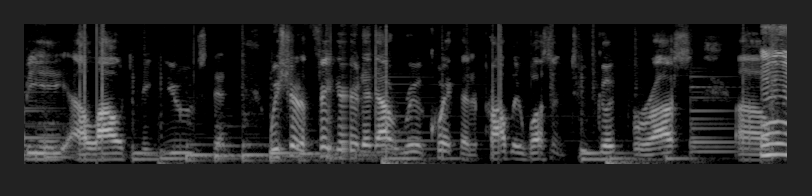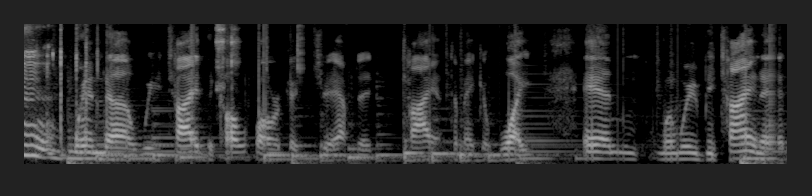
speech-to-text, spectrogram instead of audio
be allowed to be used. And we should have figured it out real quick that it probably wasn't too good for us uh, mm. when uh, we tied the cauliflower because you have to tie it to make it white. And when we'd be tying it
